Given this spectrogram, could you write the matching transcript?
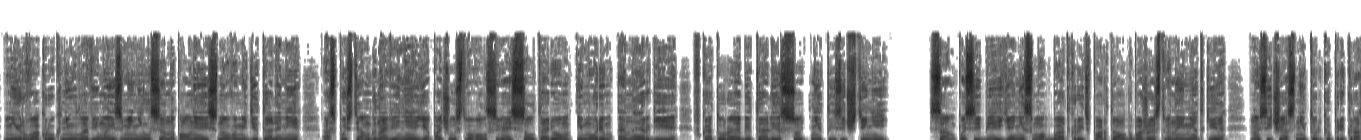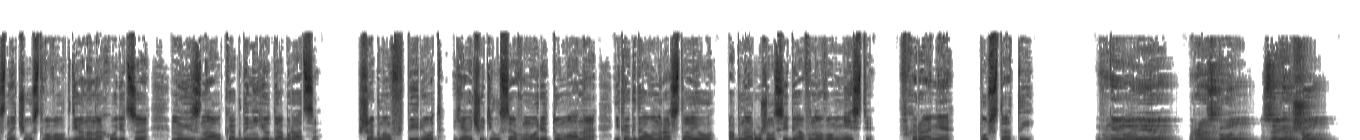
Мир вокруг неуловимо изменился, наполняясь новыми деталями, а спустя мгновение я почувствовал связь с алтарем и морем энергии, в которой обитали сотни тысяч теней. Сам по себе я не смог бы открыть портал к божественной метке, но сейчас не только прекрасно чувствовал, где она находится, но и знал, как до нее добраться. Шагнув вперед, я очутился в море тумана, и когда он растаял, обнаружил себя в новом месте, в храме пустоты. «Внимание! Разгон завершен!»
